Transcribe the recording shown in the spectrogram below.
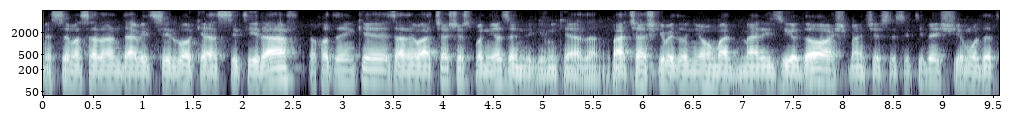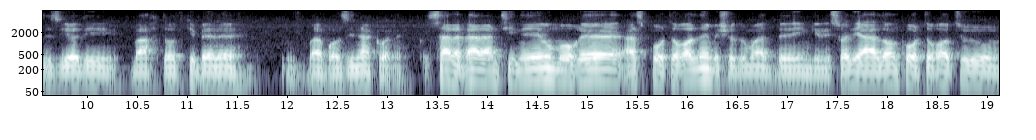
مثل مثلا داوید سیلوا که از سیتی رفت به خاطر اینکه زن و بچهش اسپانیا زندگی می‌کردن. بچهش که به دنیا اومد مریضی و داشت منچستر سیتی بهش یه مدت زیادی وقت داد که بره و بازی نکنه. سر قرنطینه اون موقع از پرتغال نمی‌شد اومد به انگلیس. ولی الان پرتغال تو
